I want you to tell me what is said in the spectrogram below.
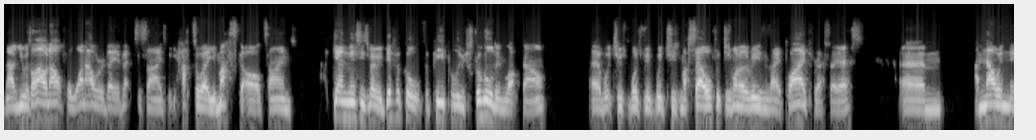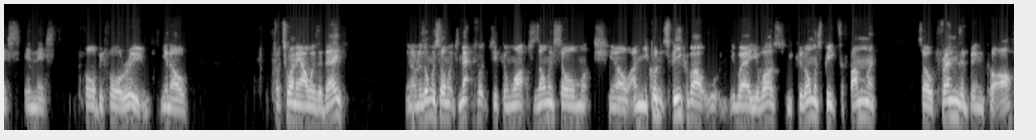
Now you was allowed out for one hour a day of exercise, but you had to wear your mask at all times. Again, this is very difficult for people who struggled in lockdown, uh, which was, was which is myself, which is one of the reasons I applied for SAS. Um, I'm now in this in this four before room, you know, for 20 hours a day. You know, there's only so much Netflix you can watch. There's only so much, you know, and you couldn't speak about where you was. You could only speak to family. So friends had been cut off,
